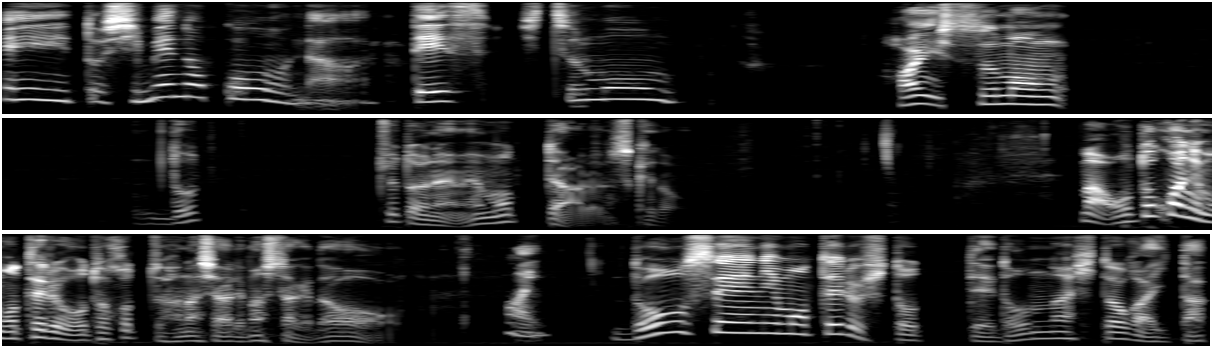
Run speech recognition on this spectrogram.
ええっと、締めのコーナーです。質問。はい質問どちょっとねメモってあるんですけどまあ男にモテる男って話ありましたけどはい。同性にモテる人ってどんな人がいたっ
